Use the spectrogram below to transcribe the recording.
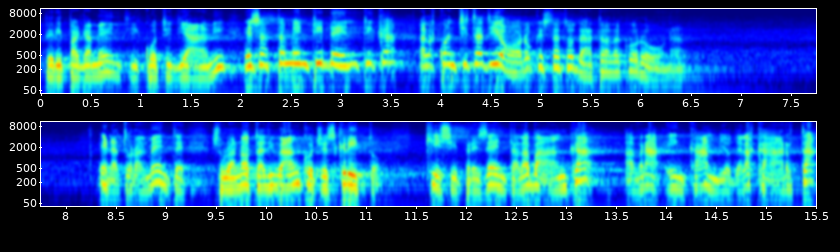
per i pagamenti quotidiani, esattamente identica alla quantità di oro che è stato dato alla corona. E naturalmente sulla nota di banco c'è scritto chi si presenta alla banca avrà in cambio della carta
